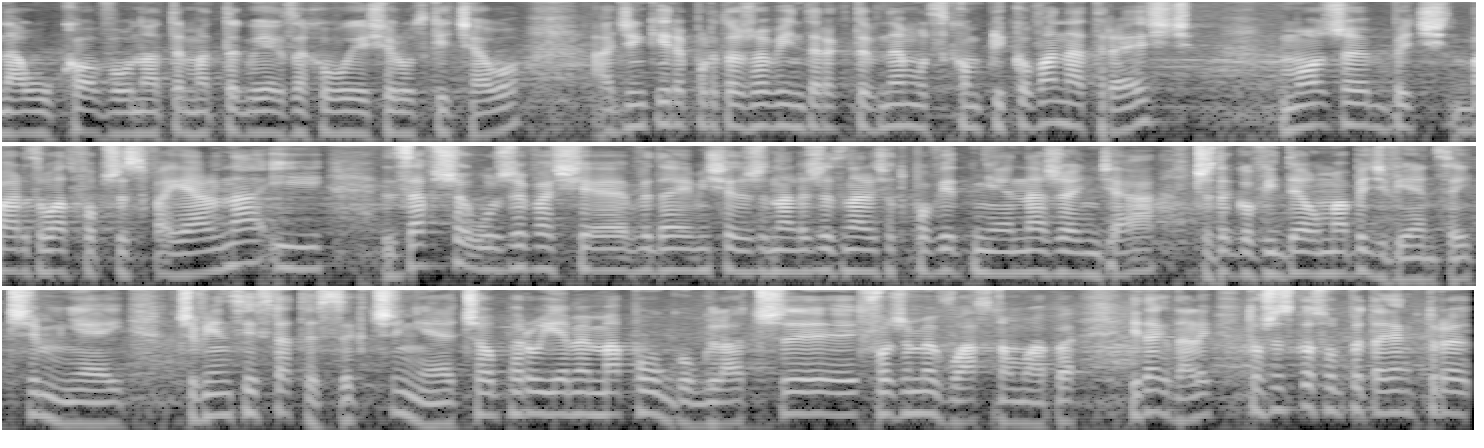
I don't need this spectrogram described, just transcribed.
naukową na temat tego, jak zachowuje się ludzkie ciało, a dzięki reportażowi interaktywnemu skomplikowana treść może być bardzo łatwo przyswajalna i zawsze używa się, wydaje mi się, że należy znaleźć odpowiednie narzędzia, czy tego wideo ma być więcej, czy mniej, czy więcej statystyk, czy nie, czy operujemy mapą Google'a, czy tworzymy własną mapę i tak dalej. To wszystko są pytania, które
